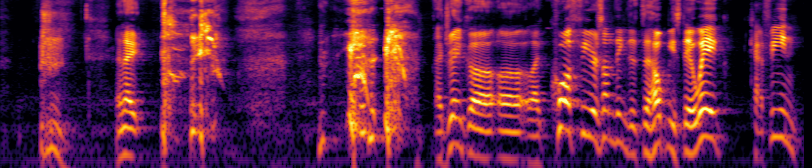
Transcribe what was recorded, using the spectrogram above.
and I, I drank a, a, like coffee or something to, to help me stay awake, caffeine.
